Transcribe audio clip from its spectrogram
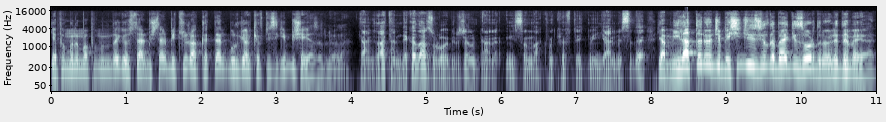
yapımını mapımını da göstermişler. Bir tür hakikaten burger köftesi gibi bir şey hazırlıyorlar. Yani zaten ne kadar zor olabilir canım. Yani insanın aklına köfte ekmeğin gelmesi de. Ya milattan önce 5. yüzyılda belki zordur öyle deme yani.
